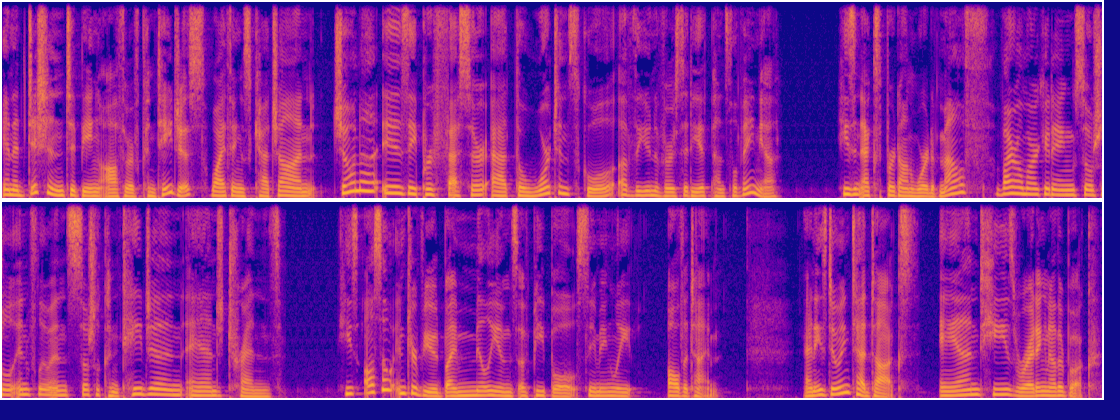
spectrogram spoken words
In addition to being author of Contagious Why Things Catch On, Jonah is a professor at the Wharton School of the University of Pennsylvania. He's an expert on word of mouth, viral marketing, social influence, social contagion, and trends. He's also interviewed by millions of people seemingly all the time. And he's doing TED Talks, and he's writing another book.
